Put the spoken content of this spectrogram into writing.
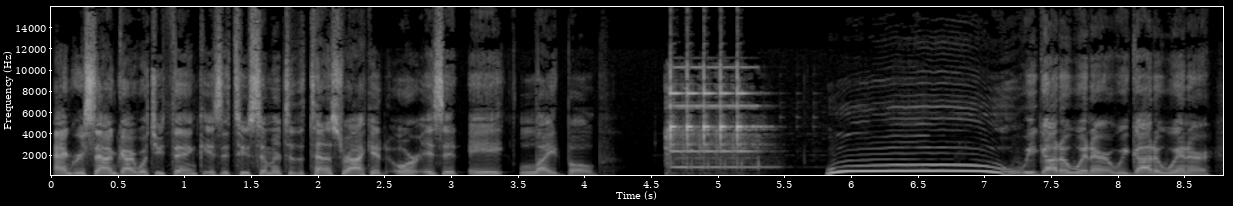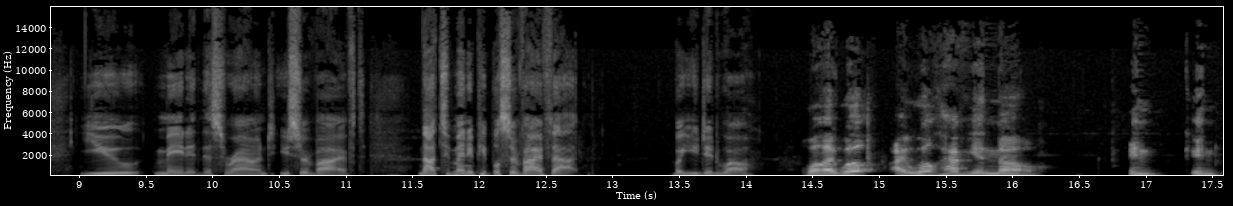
Angry Sound Guy, what do you think? Is it too similar to the tennis racket or is it a light bulb? Woo! We got a winner. We got a winner. You made it this round. You survived. Not too many people survived that, but you did well. Well, I will. I will have you know, in in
